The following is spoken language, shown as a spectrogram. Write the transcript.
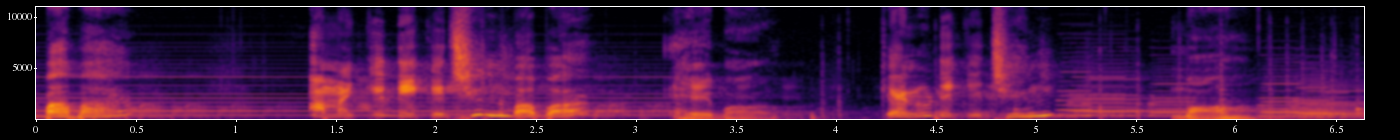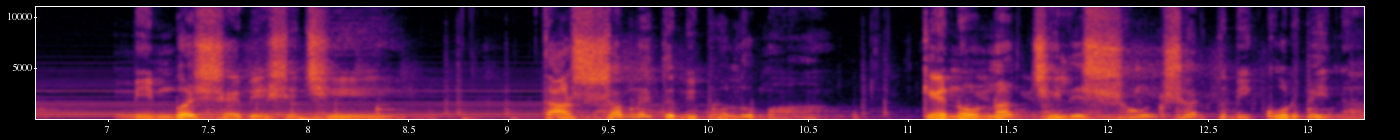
বাবা আমাকে ডেকেছেন বাবা? হ্যাঁ মা। কেন ডেকেছেন? মা মেম্বার সাহেব এসেছে। তার সামনে তুমি বলো মা কেন ওনার ছেলের সংসার তুমি করবে না?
